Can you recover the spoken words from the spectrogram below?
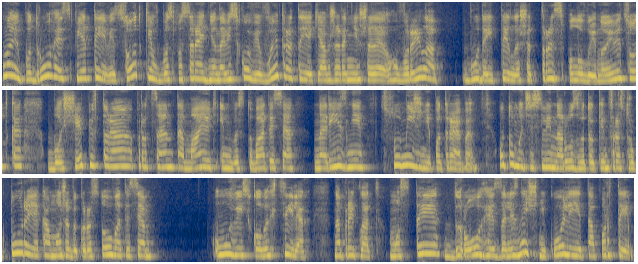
Ну і по-друге, з 5% безпосередньо на військові витрати, як я вже раніше говорила. Буде йти лише 3,5%, бо ще 1,5% мають інвестуватися на різні суміжні потреби, у тому числі на розвиток інфраструктури, яка може використовуватися у військових цілях, наприклад, мости, дороги, залізничні колії та порти.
